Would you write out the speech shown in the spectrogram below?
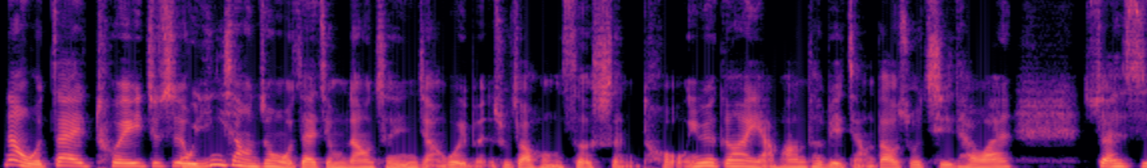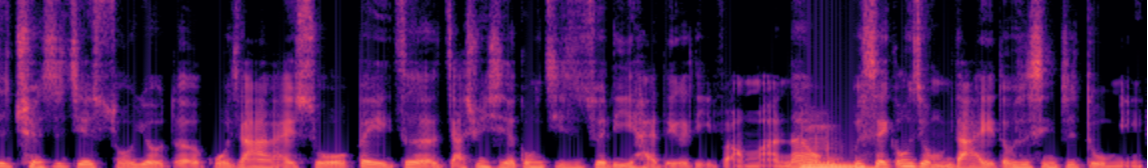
那我在推，就是我印象中我在节目当中曾经讲过一本书叫《红色渗透》，因为刚才雅芳特别讲到说，其实台湾算是全世界所有的国家来说，被这个假讯息的攻击是最厉害的一个地方嘛。那谁攻击我们，大家也都是心知肚明。嗯，《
